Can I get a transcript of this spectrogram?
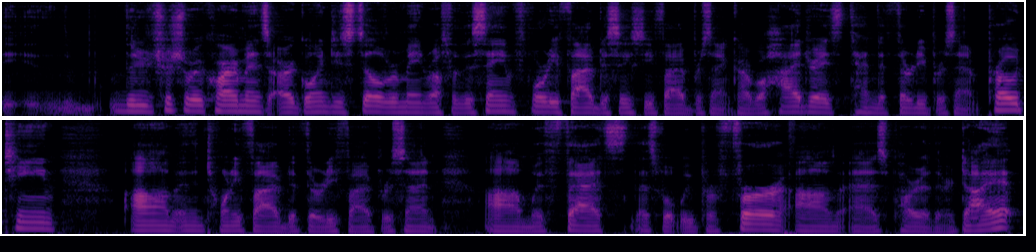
the nutritional requirements are going to still remain roughly the same 45 to 65% carbohydrates, 10 to 30% protein, um, and then 25 to 35% um, with fats. That's what we prefer um, as part of their diet.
